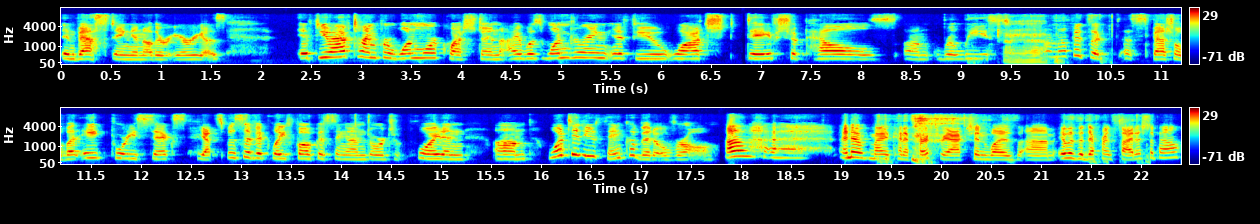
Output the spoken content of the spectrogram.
investing in other areas. If you have time for one more question, I was wondering if you watched Dave Chappelle's um, release. Oh, yeah. I don't know if it's a, a special, but 846, yep. specifically focusing on George Floyd. And um, what did you think of it overall? Um, uh, I know my kind of first reaction was um, it was a different side of Chappelle.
